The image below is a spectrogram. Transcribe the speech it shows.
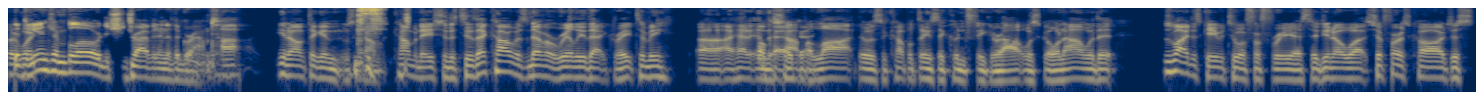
So Did went- the engine blow or did she drive it into the ground? uh, you know, I'm thinking it was a com- combination of two. That car was never really that great to me. Uh, I had it in the shop okay. a lot. There was a couple things they couldn't figure out what's going on with it. This is why I just gave it to her for free. I said, you know what, it's your first car. Just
